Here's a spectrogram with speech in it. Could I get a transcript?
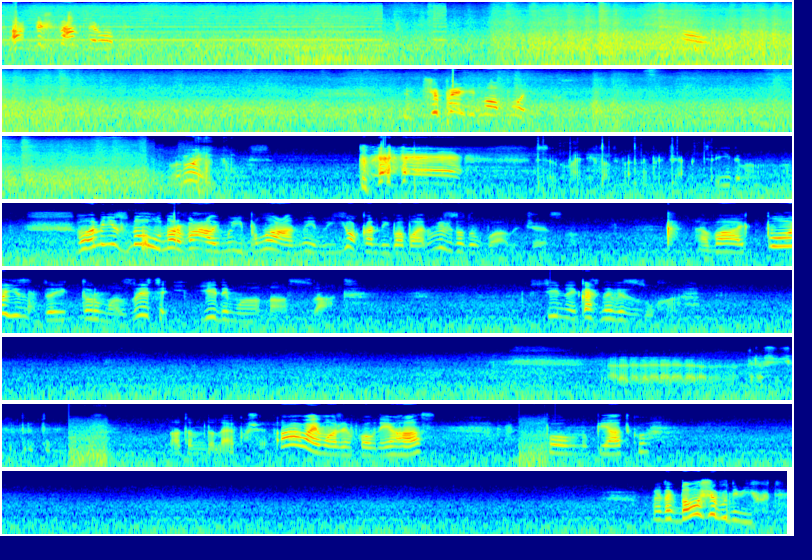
А ти ж сам це робиш. Шоу. Відчепись від мого поїзда. Давай. Хе-хе. Все, до мене ніхто тепер не причепиться. Їдемо. Але мені знову нарвали мої плани. Ну йокарний ну ви ж задовбали, чесно. Давай, поїзд тормозиться і їдемо назад. Постійно якась невезуха. Трошечки притормозу. А там далеко ще. Давай може повний газ. Повну п'ятку. Ми так довго ще будемо їхати.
